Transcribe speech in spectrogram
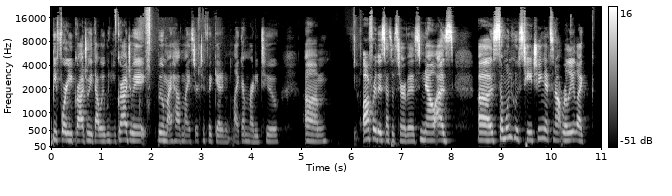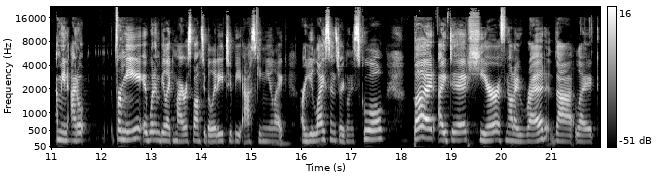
before you graduate. That way, when you graduate, boom, I have my certificate and like I'm ready to um, offer this as a service. Now, as uh, someone who's teaching, it's not really like, I mean, I don't, for me, it wouldn't be like my responsibility to be asking you, like, are you licensed? Are you going to school? But I did hear, if not, I read that, like,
